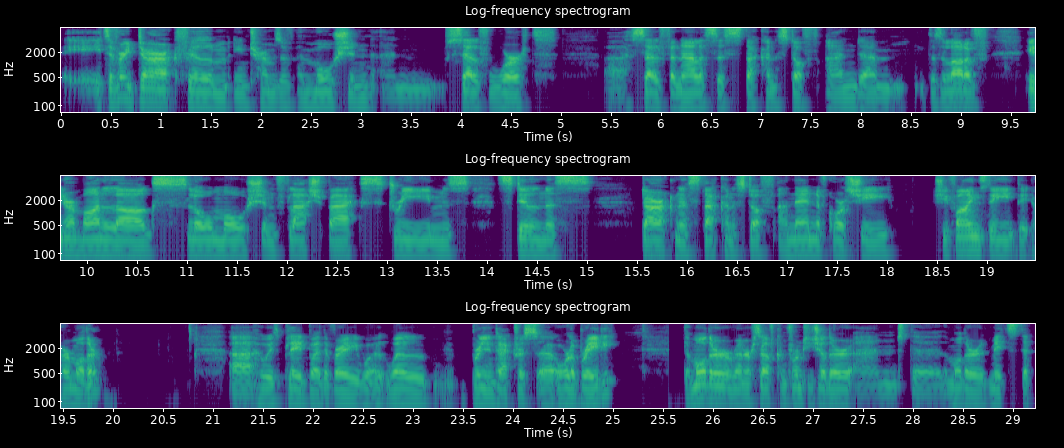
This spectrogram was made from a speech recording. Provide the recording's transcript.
it's a very dark film in terms of emotion and self worth, uh, self analysis, that kind of stuff. And um, there's a lot of inner monologues, slow motion, flashbacks, dreams, stillness, darkness, that kind of stuff. And then, of course, she she finds the, the her mother, uh, who is played by the very well, well brilliant actress uh, Orla Brady. The mother and herself confront each other, and the, the mother admits that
